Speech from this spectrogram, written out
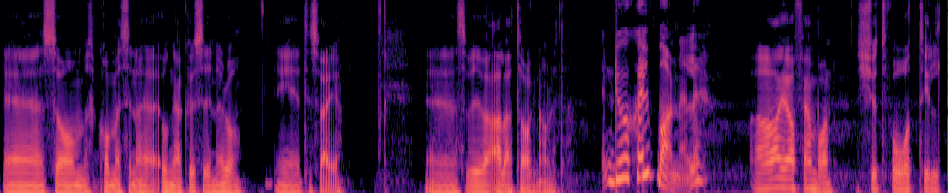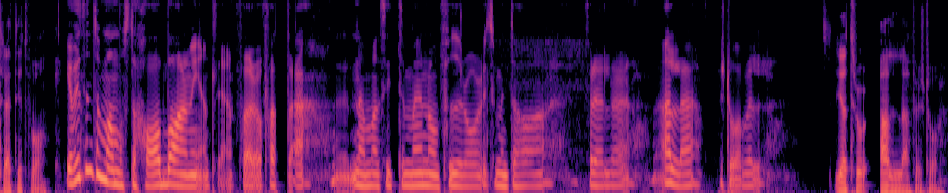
eh, som kom med sina unga kusiner då, till Sverige. Eh, så vi var alla tagna av detta. Du har själv barn eller? Ja, jag har fem barn. 22 till 32. Jag vet inte om man måste ha barn egentligen för att fatta när man sitter med någon fyraåring som inte har föräldrar. Alla förstår väl? Jag tror alla förstår.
